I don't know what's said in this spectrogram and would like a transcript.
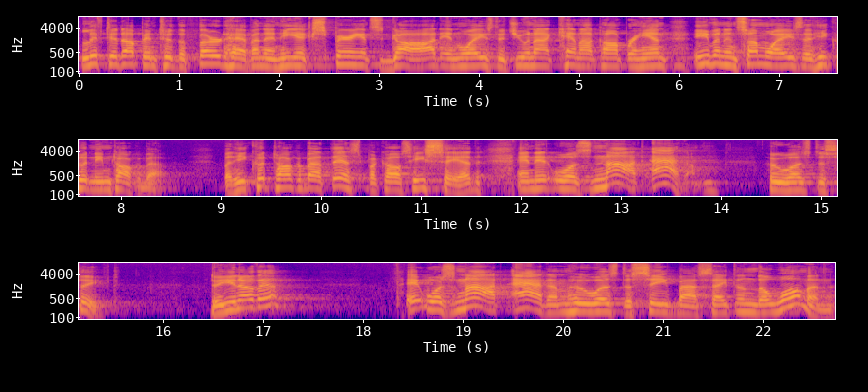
lifted up into the third heaven and he experienced God in ways that you and I cannot comprehend, even in some ways that he couldn't even talk about. But he could talk about this because he said, and it was not Adam who was deceived. Do you know that? It was not Adam who was deceived by Satan, the woman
